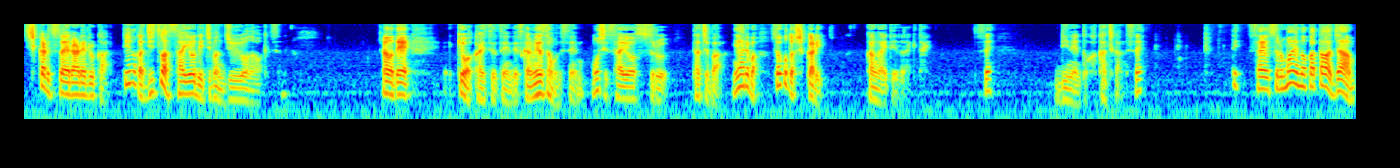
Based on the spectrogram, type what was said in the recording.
しっかり伝えられるかっていうのが実は採用で一番重要なわけですよね。なので、今日は解説編ですから皆さんもですね、もし採用する立場にあれば、そういうことをしっかり考えていただきたい。ですね。理念とか価値観ですね。で、採用する前の方は、じゃあ、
